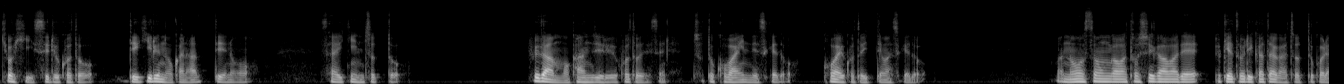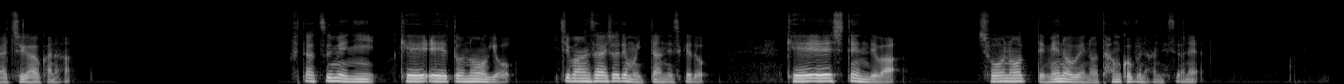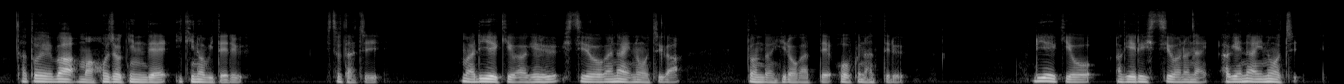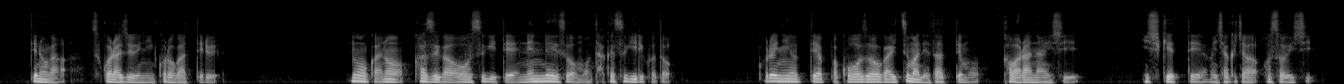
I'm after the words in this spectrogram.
拒否することできるのかなっていうのを最近ちょっと普段も感じることですね。ちょっと怖いんですけど怖いこと言ってますけど、まあ、農村側都市側で受け取り方がちょっとこれは違うかな。2つ目に経営と農業。一番最初でも言ったんですけど経営視点では小脳って目の上の単行部なんですよね。例えば、まあ、補助金で生き延びてる人たち、まあ、利益を上げる必要がない農地がどんどん広がって多く。なってる利益を上げる必要のない上げない農地ってのがそこら中に転がってる農家の数が多すぎて年齢層も高すぎることこれによってやっぱ構造がいつまでたっても変わらないし意思決定はめちゃくちゃ遅いし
